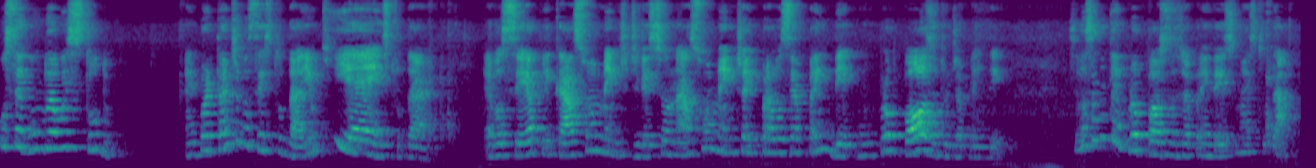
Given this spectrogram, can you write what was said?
O segundo é o estudo. É importante você estudar. E o que é estudar? É você aplicar a sua mente, direcionar a sua mente aí para você aprender, com o propósito de aprender. Se você não tem propósito de aprender, isso não é estudar.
